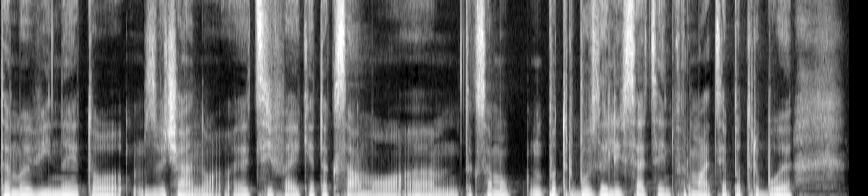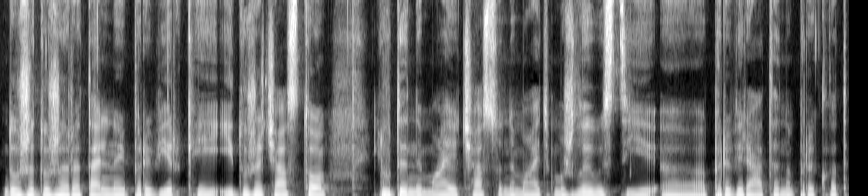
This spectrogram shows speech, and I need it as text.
теми війни, то звичайно ці фейки так само так само ну, потребує взагалі вся ця інформація потребує дуже дуже ретельної перевірки. І дуже часто люди не мають часу, не мають можливості перевіряти, наприклад,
